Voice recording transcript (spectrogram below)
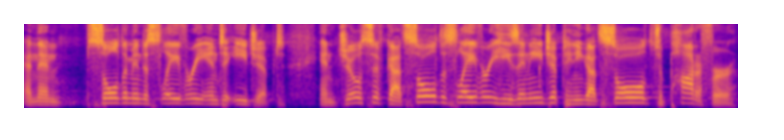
and then sold him into slavery into Egypt. And Joseph got sold to slavery. He's in Egypt and he got sold to Potiphar,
